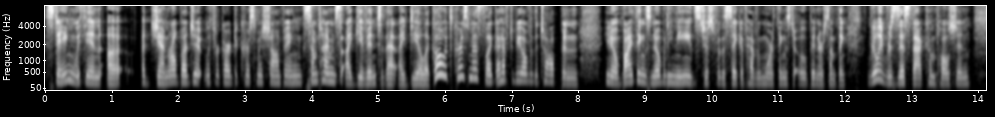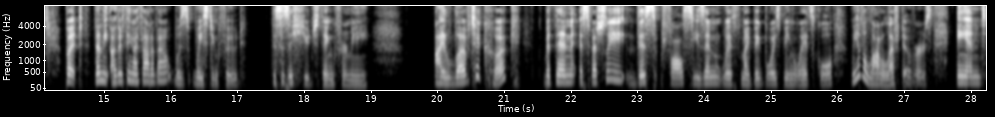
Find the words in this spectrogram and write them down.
staying within a, a general budget with regard to Christmas shopping. Sometimes I give in to that idea like, oh, it's Christmas, like I have to be over the top and, you know, buy things nobody needs just for the sake of having more things to open or something. Really resist that compulsion. But then the other thing I thought about was wasting food. This is a huge thing for me. I love to cook, but then, especially this fall season with my big boys being away at school, we have a lot of leftovers. And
